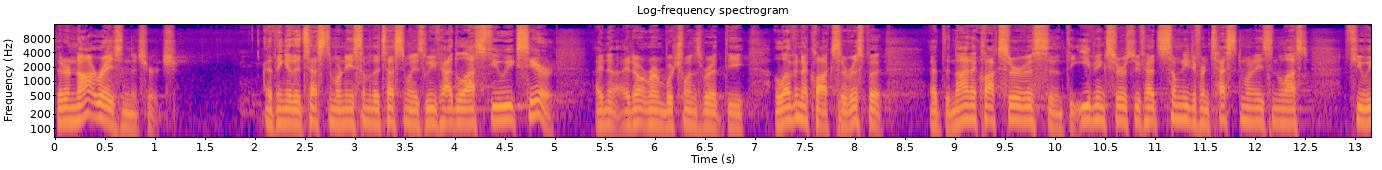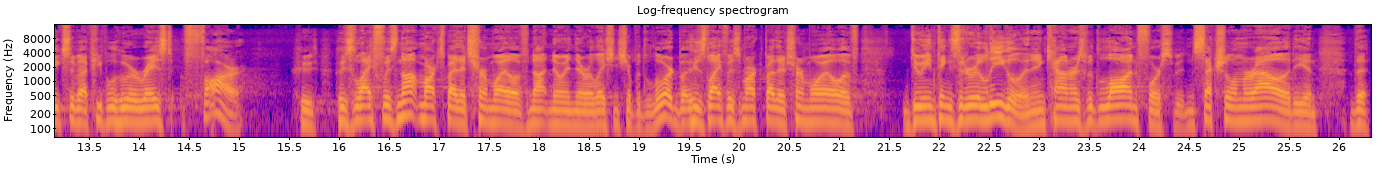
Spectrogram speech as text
that are not raised in the church. I think of the testimony, some of the testimonies we've had the last few weeks here. I, know, I don't remember which ones were at the 11 o'clock service, but at the 9 o'clock service and at the evening service, we've had so many different testimonies in the last few weeks about people who were raised far, who, whose life was not marked by the turmoil of not knowing their relationship with the Lord, but whose life was marked by the turmoil of doing things that are illegal and encounters with law enforcement and sexual immorality and the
